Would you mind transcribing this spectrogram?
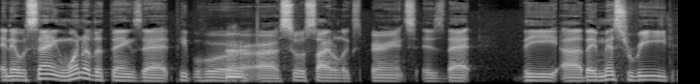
And it was saying one of the things that people who are, mm. are suicidal experience is that the uh, they misread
